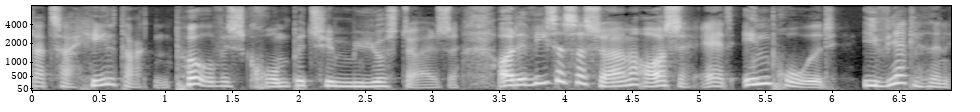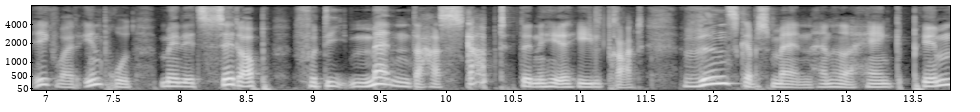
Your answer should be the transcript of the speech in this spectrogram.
der tager heldragten på, vil skrumpe til myrestørrelse. Og det viser sig sørme også, at indbruddet i virkeligheden ikke var et indbrud, men et setup, fordi manden, der har skabt den her hele dragt, videnskabsmanden, han hedder Hank Pym,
